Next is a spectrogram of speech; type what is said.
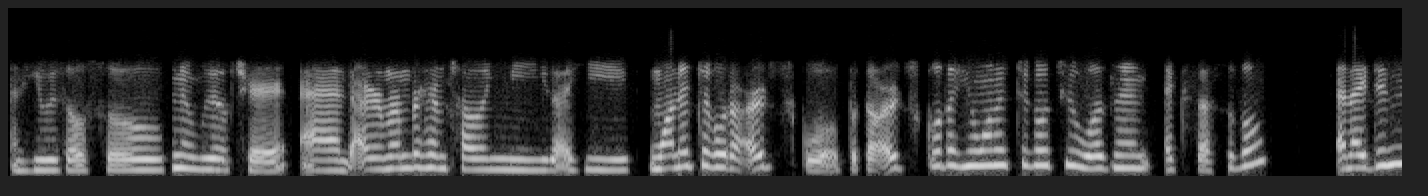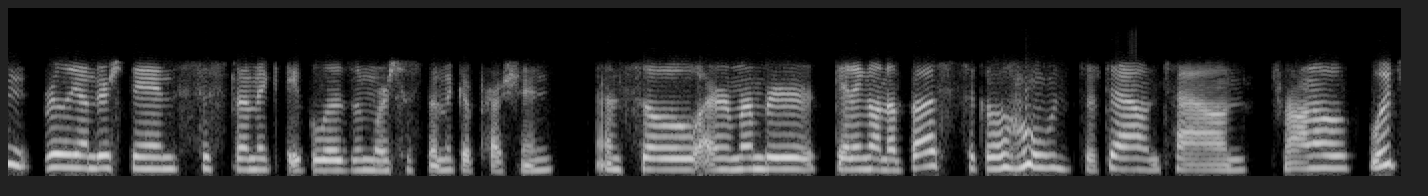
and he was also in a wheelchair. And I remember him telling me that he wanted to go to art school but the art school that he wanted to go to wasn't accessible. And I didn't really understand systemic ableism or systemic oppression and so I remember getting on a bus to go to downtown Toronto, which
